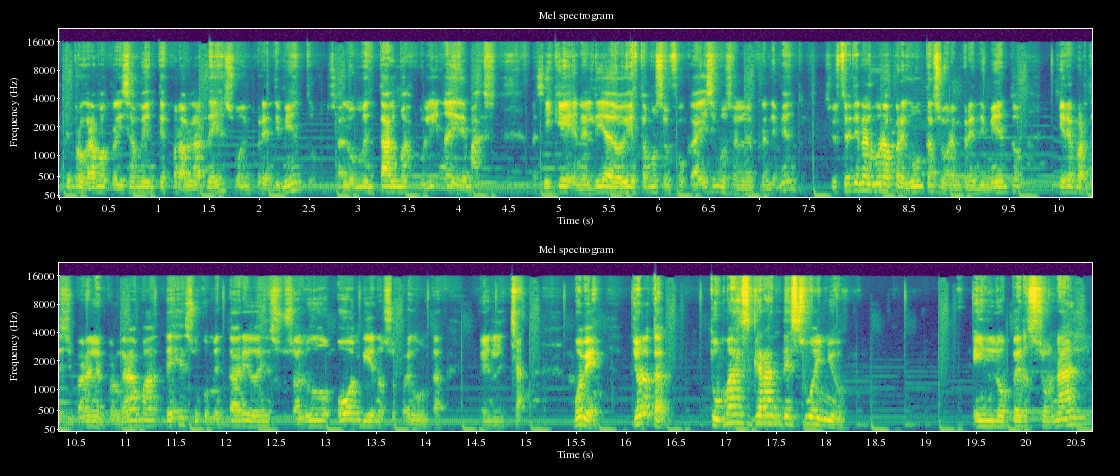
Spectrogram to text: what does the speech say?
Este programa precisamente es para hablar de eso, emprendimiento, salud mental masculina y demás. Así que en el día de hoy estamos enfocadísimos en el emprendimiento. Si usted tiene alguna pregunta sobre emprendimiento, quiere participar en el programa, deje su comentario, deje su saludo o envíenos su pregunta en el chat. Muy bien, Jonathan, tu más grande sueño en lo personal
